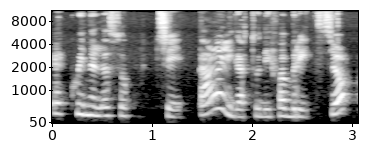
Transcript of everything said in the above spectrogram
è qui nella sua cuccetta, il gatto di Fabrizio.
